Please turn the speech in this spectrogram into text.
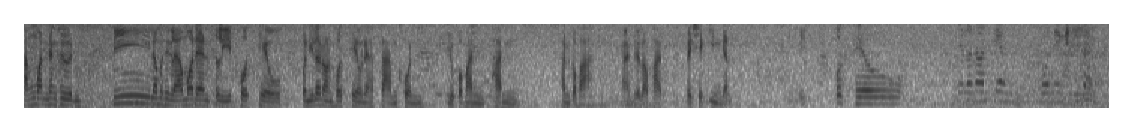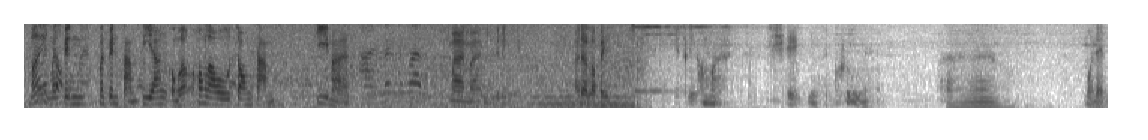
ทั้งวันทั้งคืน นี่เรามาถึงแล้ว Modern Sleep Hostel วันนี้เรานอนโฮสเทลนะครับสามคนอยู่ประมาณพันพันกว่าบาท อะเดี๋ยวเราพาไปเช็คอินกันนี่โฮสเทลเดี๋ยวเรานอนเตียงบนเองไม่ มันเป็น มันเป็นสามเตียงของเรา ห้องเราจองสาม ที่มา อ่าไม่รู้ว่ามามามันเป็นอย่างนี้อะเดี๋ยวเราไปนี่ตอนนี้เข้ามา เช็คอินสักครู่นะฮะว้าวโมเด n ร์น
